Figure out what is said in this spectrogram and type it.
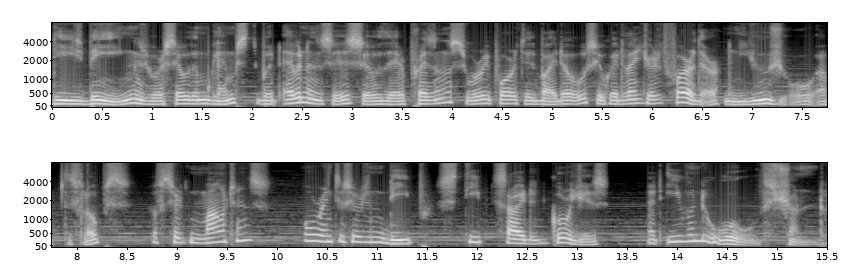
These beings were seldom glimpsed, but evidences of their presence were reported by those who had ventured further than usual up the slopes of certain mountains or into certain deep, steep-sided gorges that even the wolves shunned.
